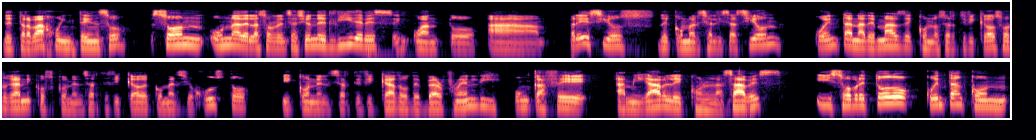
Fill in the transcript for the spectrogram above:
de trabajo intenso, son una de las organizaciones líderes en cuanto a precios de comercialización Cuentan además de con los certificados orgánicos con el certificado de comercio justo y con el certificado de Bear Friendly, un café amigable con las aves. Y sobre todo cuentan con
